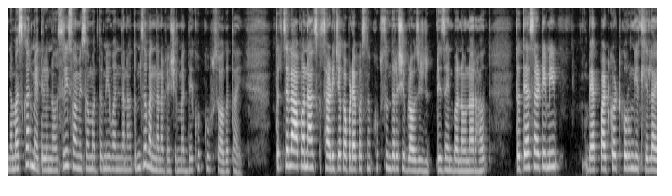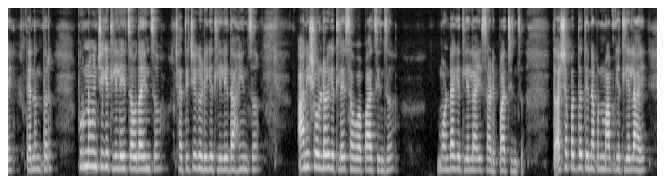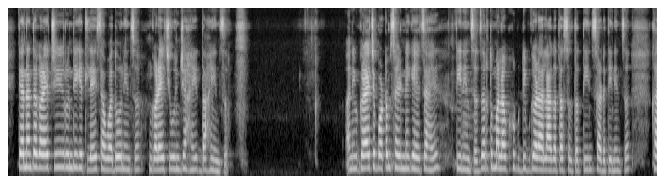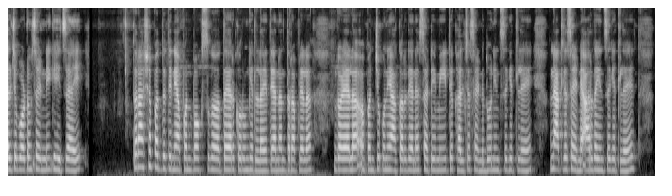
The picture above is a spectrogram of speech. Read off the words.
नमस्कार मैत्रिणींनो श्री स्वामी समर्थ मी वंदना. तुमचं वंदना फॅशनमध्ये खूप खूप स्वागत आहे. तर चला आपण आज साडीच्या कपड्यापासून खूप सुंदर अशी ब्लाऊज डिझाईन बनवणार आहोत. तर त्यासाठी मी बॅक पार्ट कट करून घेतलेला आहे. त्यानंतर पूर्ण उंची घेतलेली आहे चौदा इंच छातीची घडी घेतलेली दहा इंच आणि शोल्डर घेतले सव्वा पाच इंच मोंडा घेतलेला आहे साडेपाच इंच. तर अशा पद्धतीने आपण माप घेतलेला आहे. त्यानंतर गळ्याची रुंदी घेतली आहे सव्वा दोन इंच. गळ्याची उंची आहे दहा इंच. आणि गळ्याच्या बॉटम साईडने घ्यायचं आहे तीन इंच. जर तुम्हाला खूप डीप गळा लागत असेल तर तीन साडेतीन इंच खालच्या बॉटम साईडने घ्यायचं आहे. तर अशा पद्धतीने आपण बॉक्स तयार करून घेतला आहे. त्यानंतर आपल्याला गळ्याला पंचकोनी आकार देण्यासाठी मी इथे खालच्या साईडने दोन इंच घेतले आहे आणि आतल्या साईडने अर्धा इंच घेतले आहे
